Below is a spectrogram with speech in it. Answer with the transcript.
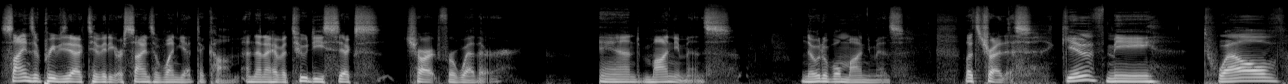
Signs of previous activity or signs of one yet to come. And then I have a 2d6 chart for weather. and monuments. Notable monuments. Let's try this. Give me 12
